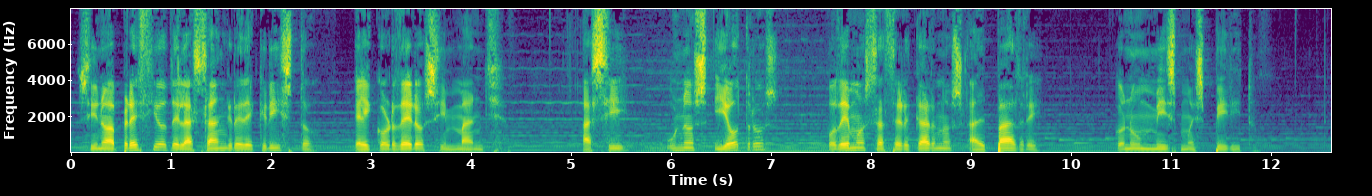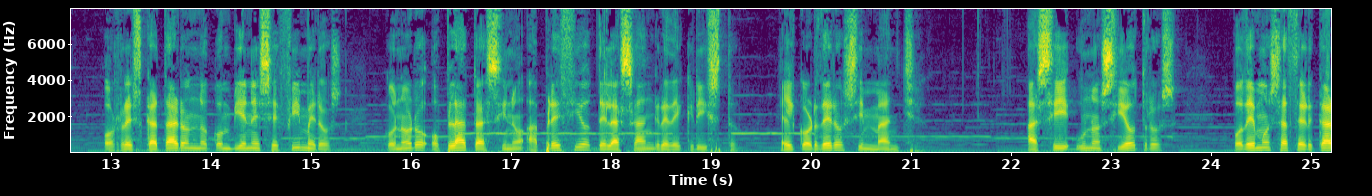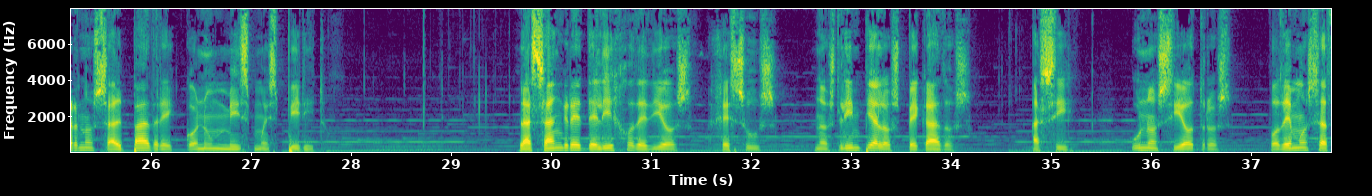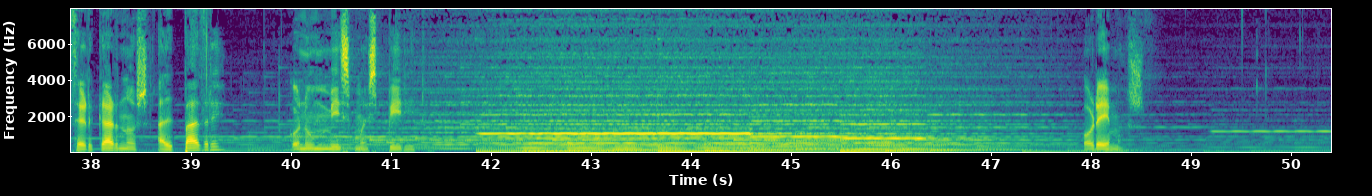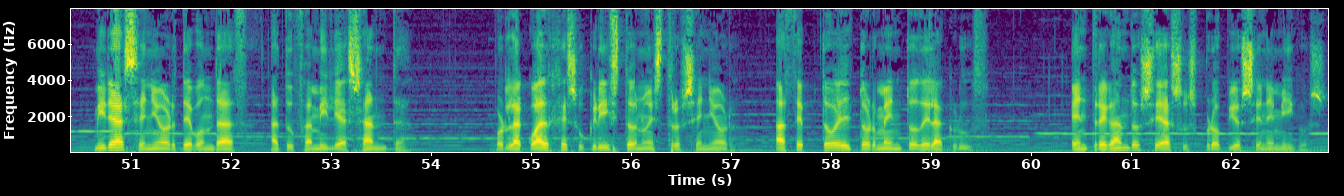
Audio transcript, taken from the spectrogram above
sino a precio de la sangre de Cristo, el Cordero sin mancha. Así, unos y otros podemos acercarnos al Padre con un mismo espíritu. Os rescataron no con bienes efímeros, con oro o plata, sino a precio de la sangre de Cristo, el Cordero sin mancha. Así unos y otros podemos acercarnos al Padre con un mismo espíritu. La sangre del Hijo de Dios, Jesús, nos limpia los pecados. Así, unos y otros, podemos acercarnos al Padre con un mismo espíritu. Oremos. Mira, Señor de bondad, a tu familia santa, por la cual Jesucristo nuestro Señor aceptó el tormento de la cruz, entregándose a sus propios enemigos.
